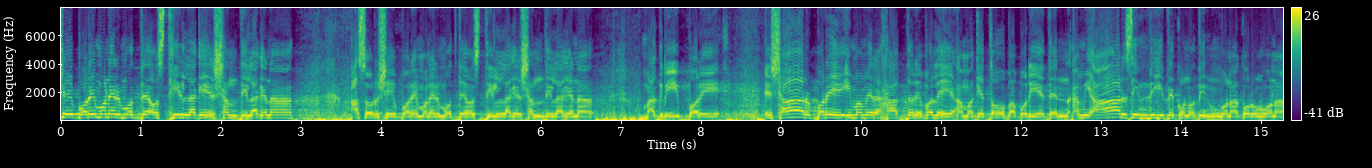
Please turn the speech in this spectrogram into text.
সে পরে মনের মধ্যে অস্থির লাগে, শান্তি লাগে না। আসর সে পরে মনের মধ্যে অস্থির লাগে, শান্তি লাগে না। মাগরিব পরে, এশার পরে ইমামের হাত ধরে বলে, আমাকে তওবা পরিয়ে দেন, আমি আর জিন্দিগিতে কোনোদিন গোনা করব না।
